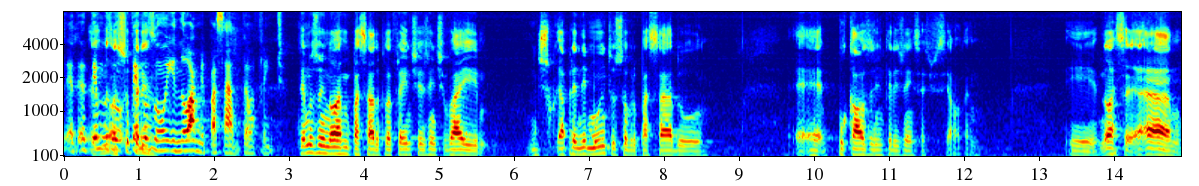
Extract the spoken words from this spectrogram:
É, é temos, Não, é super... temos um enorme passado pela frente. Temos um enorme passado pela frente. A gente vai aprender muito sobre o passado é, é, por causa de inteligência artificial, né? E, nossa, a,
